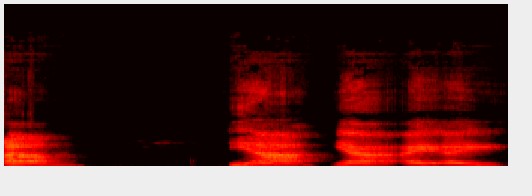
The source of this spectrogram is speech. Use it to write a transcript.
um, Yeah, yeah. I, I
